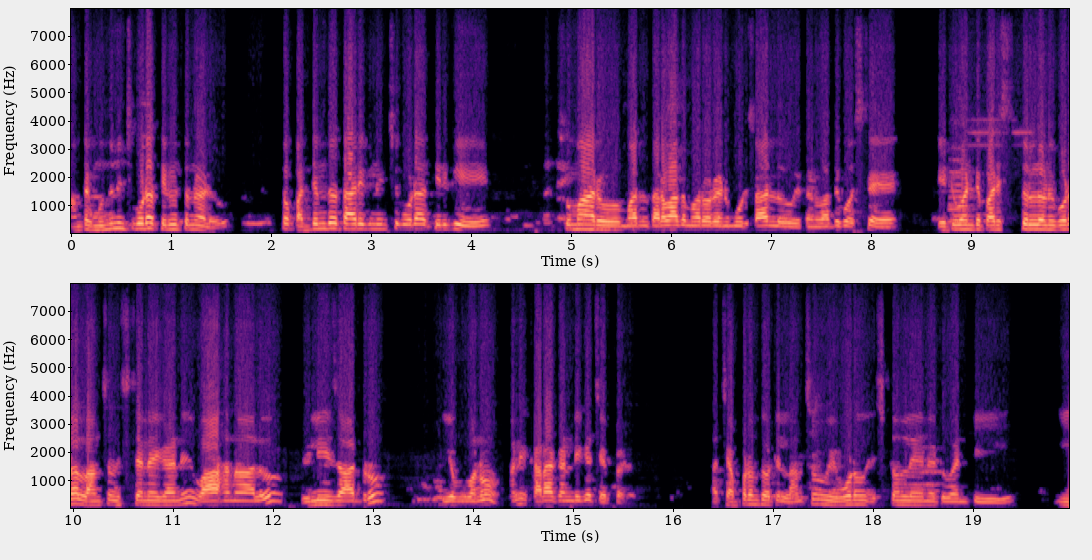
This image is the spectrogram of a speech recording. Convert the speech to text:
అంతకు ముందు నుంచి కూడా తిరుగుతున్నాడు. సో పద్దెనిమిదో తారీఖు నుంచి కూడా తిరిగి సుమారు మరో తర్వాత మరో రెండు మూడు సార్లు ఇతని వద్దకు వస్తే ఎటువంటి పరిస్థితుల్లోనూ కూడా లంచం ఇస్తేనే గాని వాహనాలు రిలీజ్ ఆర్డర్ ఇవ్వను అని కరాఖండిగా చెప్పాడు. ఆ చెప్పడంతో లంచం ఇవ్వడం ఇష్టం లేనటువంటి ఈ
